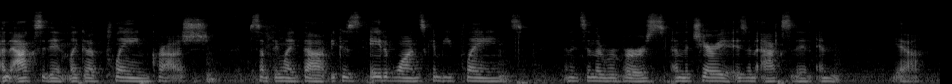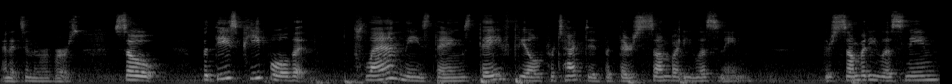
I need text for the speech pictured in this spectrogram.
an accident like a plane crash something like that because eight of wands can be planes and it's in the reverse and the chariot is an accident and yeah and it's in the reverse. So but these people that plan these things, they feel protected, but there's somebody listening. There's somebody listening,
